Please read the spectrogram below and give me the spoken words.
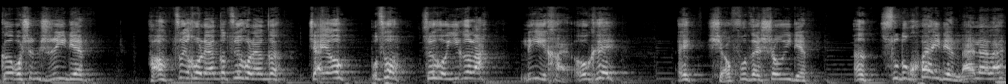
胳膊伸直一点。好，最后两个，最后两个，加油，不错，最后一个了，厉害，OK。哎，小腹再收一点。嗯，速度快一点，来来来，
